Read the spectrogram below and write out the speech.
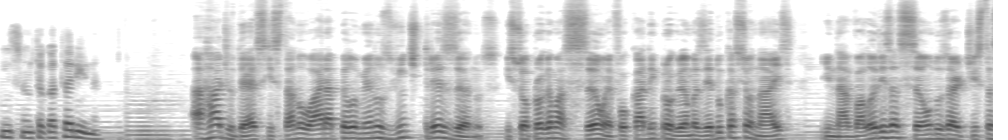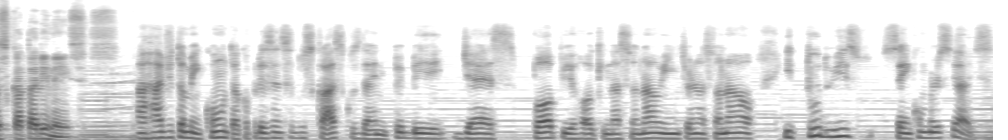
em Santa Catarina. A Rádio Desk está no ar há pelo menos 23 anos e sua programação é focada em programas educacionais e na valorização dos artistas catarinenses. A rádio também conta com a presença dos clássicos da MPB, jazz, pop, rock nacional e internacional e tudo isso sem comerciais.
